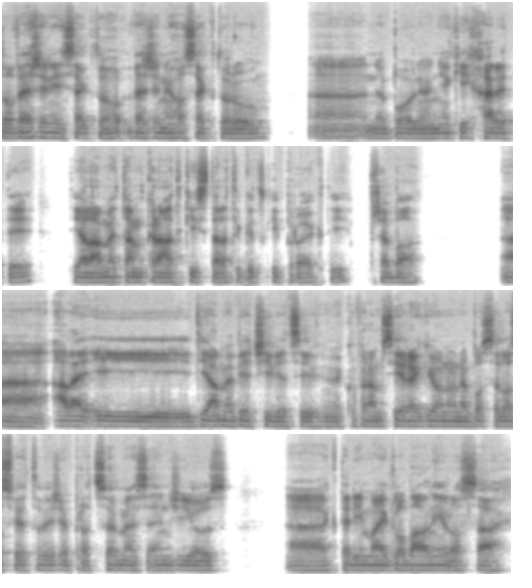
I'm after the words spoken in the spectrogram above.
do veřejný sektor, veřejného sektoru uh, nebo nějaký charity. Děláme tam krátký strategické projekty třeba, uh, ale i děláme větší věci jako v rámci regionu nebo celosvětově, že pracujeme s NGOs, uh, který mají globální rozsah,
